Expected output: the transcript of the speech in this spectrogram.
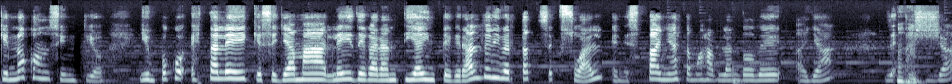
que no consintió. Y un poco esta ley que se llama Ley de Garantía Integral de Libertad Sexual, en España, estamos hablando de allá, de allá.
